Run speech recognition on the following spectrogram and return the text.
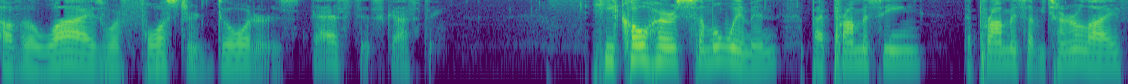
of the wives were foster daughters. That's disgusting. He coerced some of women by promising the promise of eternal life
